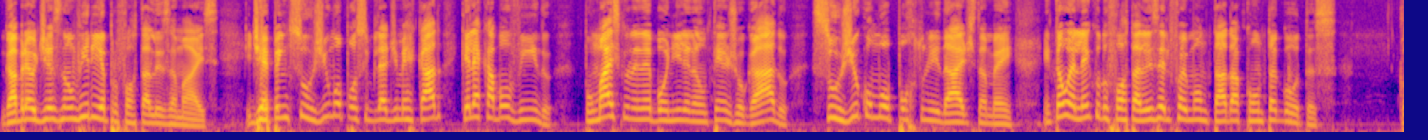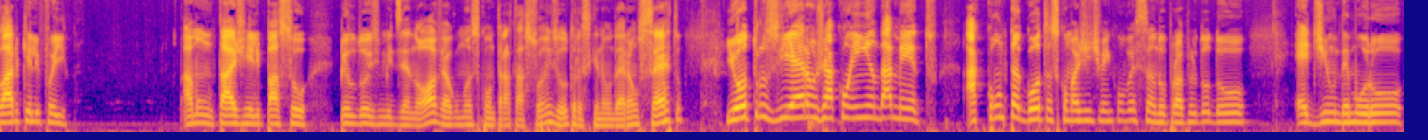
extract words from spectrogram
Gabriel Dias não viria para o Fortaleza mais. E de repente surgiu uma possibilidade de mercado que ele acabou vindo por mais que o Nenê Bonilha não tenha jogado, surgiu como oportunidade também. Então o elenco do Fortaleza ele foi montado a conta gotas. Claro que ele foi a montagem ele passou pelo 2019, algumas contratações, outras que não deram certo, e outros vieram já com em andamento. A conta gotas, como a gente vem conversando, o próprio Dodô, Edinho demorou,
